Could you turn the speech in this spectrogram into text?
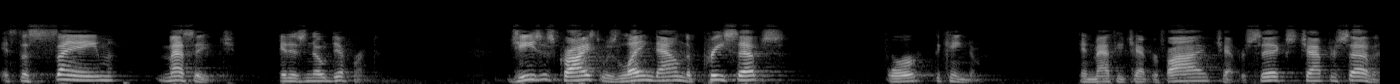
It's the same message. It is no different. Jesus Christ was laying down the precepts for the kingdom in Matthew chapter 5, chapter 6, chapter 7.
